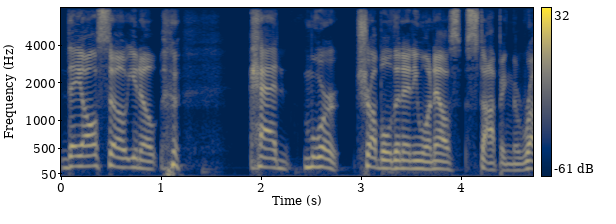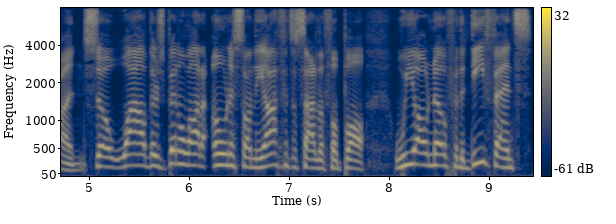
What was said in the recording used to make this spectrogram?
They also, you know. had more trouble than anyone else stopping the run. So while there's been a lot of onus on the offensive side of the football, we all know for the defense,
